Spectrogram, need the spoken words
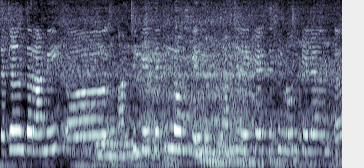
त्याच्यानंतर आम्ही आमची केस देखील नोंद केली. आमची केस देखील नोंद केल्यानंतर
